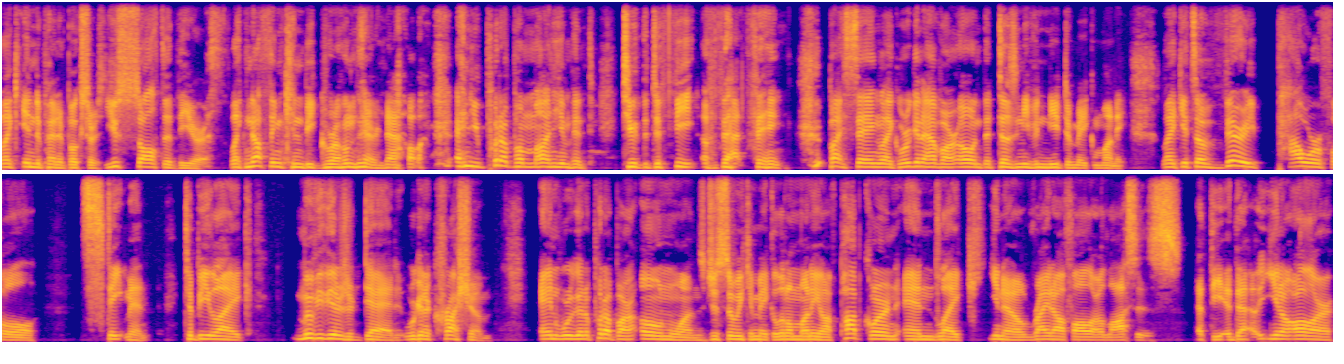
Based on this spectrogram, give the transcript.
like independent bookstores. You salted the earth. Like nothing can be grown there now. And you put up a monument to the defeat of that thing by saying, like, we're going to have our own that doesn't even need to make money. Like, it's a very powerful statement to be like, movie theaters are dead. We're going to crush them and we're going to put up our own ones just so we can make a little money off popcorn and like you know write off all our losses at the, the you know all our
